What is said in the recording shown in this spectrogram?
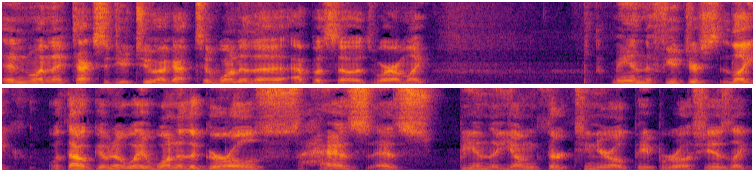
and when I texted you too, I got to one of the episodes where I'm like, man, the future's like without giving away. One of the girls has as being the young 13 year old paper girl. She has like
